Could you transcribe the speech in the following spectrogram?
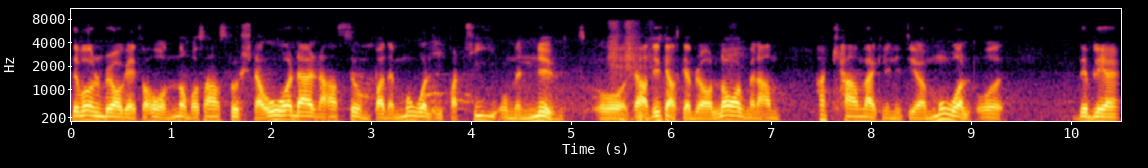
det var en bra grej för honom. Och så hans första år där när han sumpade mål i parti och minut. Och det hade ju ett ganska bra lag men han, han kan verkligen inte göra mål. Och det blev,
